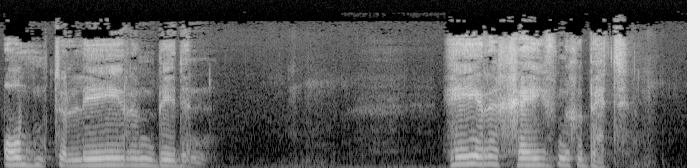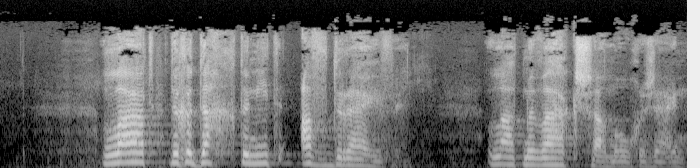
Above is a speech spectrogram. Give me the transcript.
om te leren bidden. Heere, geef me gebed. Laat de gedachten niet afdrijven. Laat me waakzaam mogen zijn.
